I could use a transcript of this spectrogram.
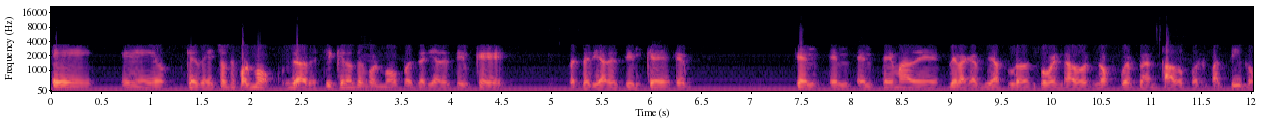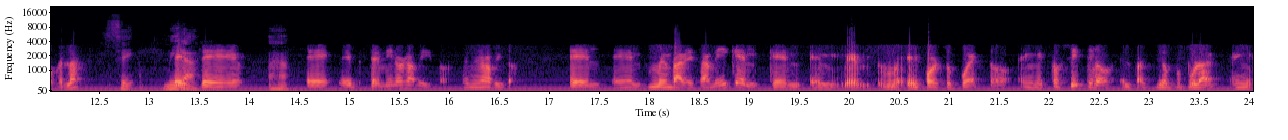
Eh, eh, que de hecho se formó. O sea, decir que no se formó, pues sería decir que pues sería decir que, que el, el, el tema de, de la candidatura del gobernador no fue plantado por el partido, ¿verdad? Sí, mira. Este, Ajá. eh, eh, termino rápido, termino rápido. El, el, me parece a mí que, el, que el, el, por supuesto, en estos ciclos, el Partido Popular en-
